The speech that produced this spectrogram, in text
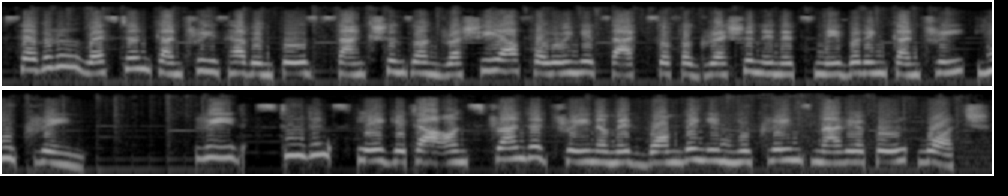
Several Western countries have imposed sanctions on Russia following its acts of aggression in its neighboring country, Ukraine. Read, students play guitar on stranded train amid bombing in Ukraine's Mariupol, watch.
